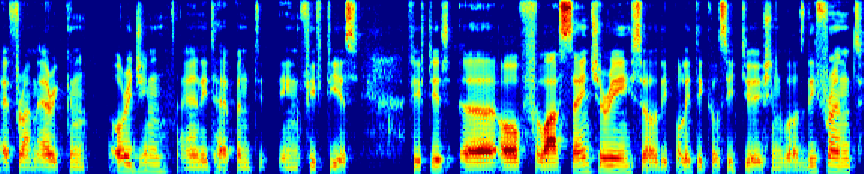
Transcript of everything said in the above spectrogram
Afro-American origin and it happened in 50s 50th uh, of last century, so the political situation was different.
